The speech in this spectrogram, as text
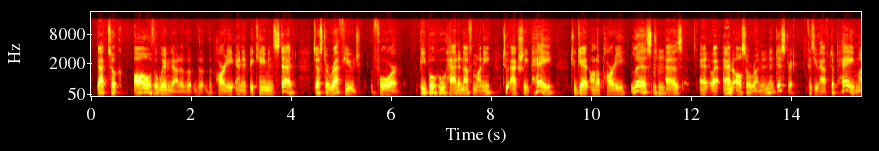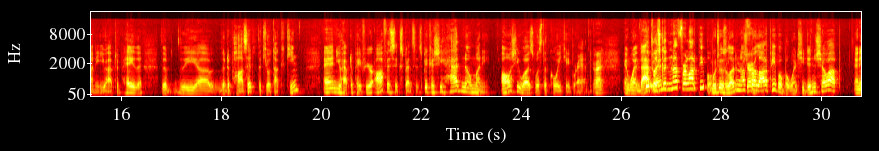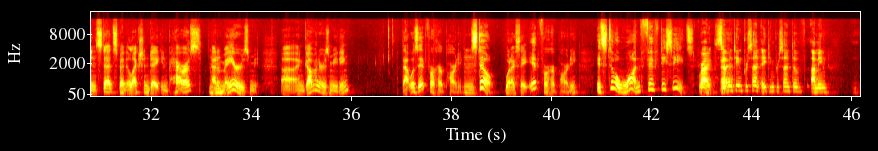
that took all of the wind out of the, the, the party, and it became instead just a refuge for people who had enough money to actually pay to get on a party list mm-hmm. as and, and, also run in a district because you have to pay money. You have to pay the the the uh, the deposit, the kyotakukin, and you have to pay for your office expenses because she had no money. All she was was the Koike brand. Right. And when that which was good enough for a lot of people. Which was good enough sure. for a lot of people, but when she didn't show up and instead spent election day in Paris mm-hmm. at a mm-hmm. mayor's meeting uh, and governor's meeting, that was it for her party. Mm. Still, when I say it for her party, it still won 50 seats. Right, 17%, 18% of, I mean,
